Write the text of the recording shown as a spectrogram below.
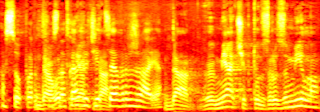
А, Супер, Да, чесно кажучи, да. це вражає. Да. е, М'ячик тут зрозуміло.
